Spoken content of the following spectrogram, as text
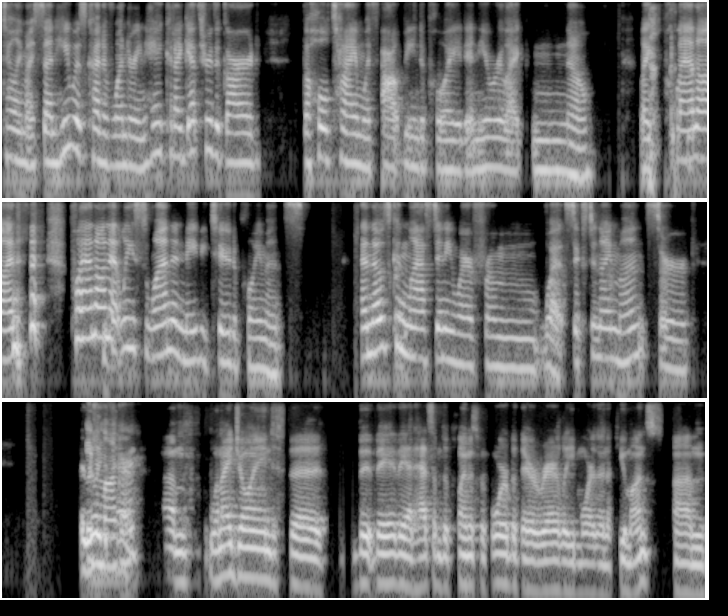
telling my son he was kind of wondering, hey, could I get through the guard? the whole time without being deployed? And you were like no. Like plan on plan on at least one and maybe two deployments. And those can last anywhere from what six to nine months or even longer? um, when i joined the, the, they, they had had some deployments before but they're rarely more than a few months. Um,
